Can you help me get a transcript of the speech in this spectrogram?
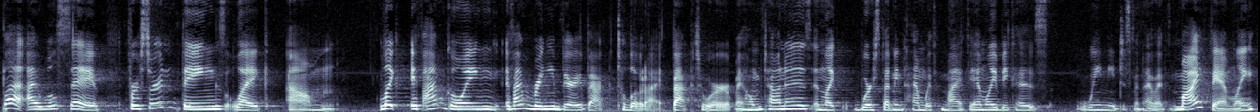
but I will say for certain things like um, like if I'm going, if I'm bringing Barry back to Lodi, back to where my hometown is, and like we're spending time with my family because we need to spend time with my family,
